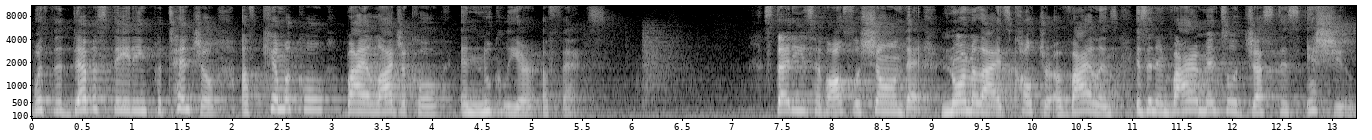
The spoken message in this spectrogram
with the devastating potential of chemical, biological, and nuclear effects. Studies have also shown that normalized culture of violence is an environmental justice issue.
